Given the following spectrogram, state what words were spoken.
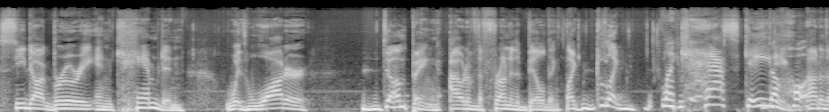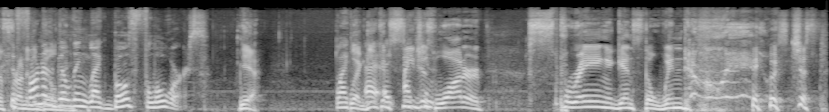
Sea Dog Brewery in Camden with water dumping out of the front of the building, like like Like cascading The whole out of the front, of, the building. building, like both floors. Yeah, Like, like you I- could I- see I just can- water spraying against the window. it was just.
